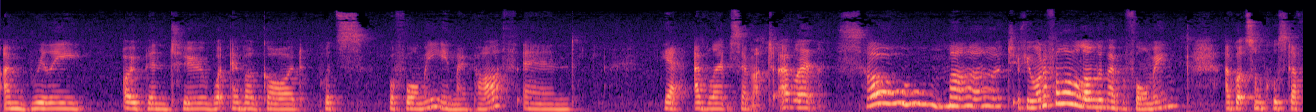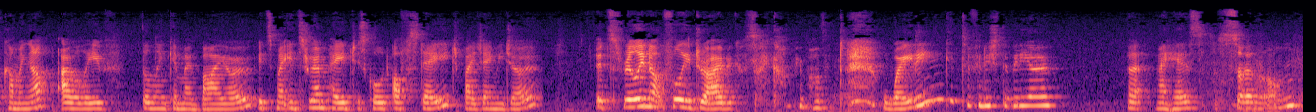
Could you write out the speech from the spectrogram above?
I'm really open to whatever God puts before me in my path. And yeah I've learned so much. I've learned so much. If you want to follow along with my performing I've got some cool stuff coming up. I will leave the link in my bio. It's my Instagram page is called Offstage by Jayme Jo it's really not fully dry because I can't be bothered waiting to finish the video but my hair's so long.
